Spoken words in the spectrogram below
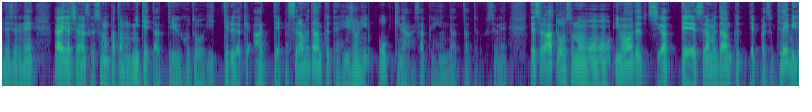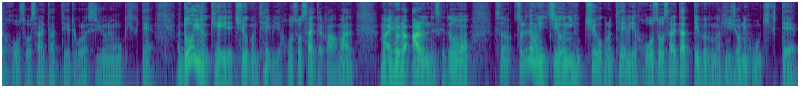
ですよね。がいらっしゃるんですけどその方も見てたっていうことを言ってるだけあってやっぱスラムダンクって非常に大きな作品だったってことですよね。で、それあと、その、今までと違って、スラムダンクってやっぱりそのテレビで放送されたっていうところが非常に大きくて、まあ、どういう経緯で中国のテレビで放送されたかは、まあ、まあ、いろいろあるんですけども、そのそれでも一応に、中国のテレビで放送されたっていう部分が非常に大きくて、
